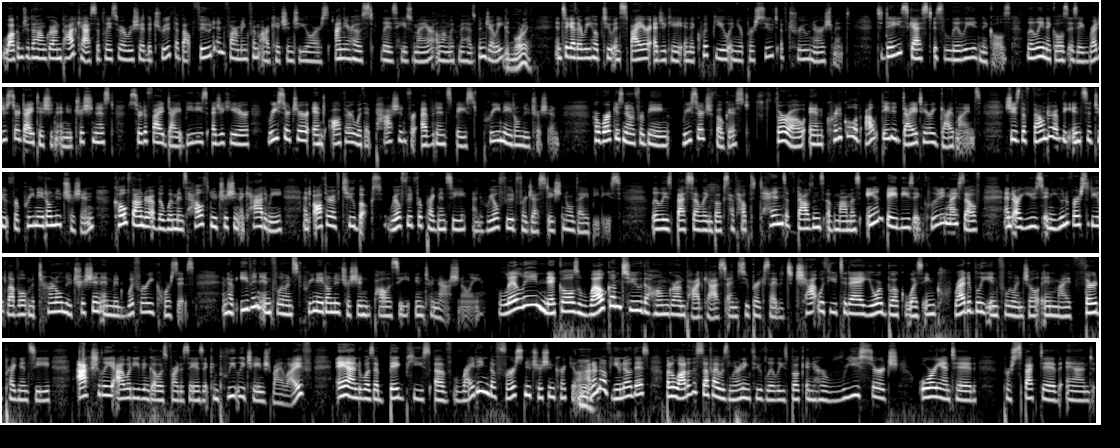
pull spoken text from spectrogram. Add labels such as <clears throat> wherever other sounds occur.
Welcome to the Homegrown Podcast, the place where we share the truth about food and farming from our kitchen to yours. I'm your host, Liz Haselmayer, along with my husband, Joey. Good morning. And together we hope to inspire, educate, and equip you in your pursuit of true nourishment. Today's guest is Lily Nichols. Lily Nichols is a registered dietitian and nutritionist, certified diabetes educator, researcher, and author with a passion for evidence based prenatal nutrition. Her work is known for being research focused, thorough, and critical of outdated dietary guidelines. She's the founder of the Institute for Prenatal Nutrition, co founder of the Women's Health Nutrition Academy, and author of two books Real Food for Pregnancy and Real Food for Gestational Diabetes. Lily's best selling books have helped tens of thousands of mamas and babies, including myself, and are used in university level maternal nutrition and midwifery courses, and have even influenced prenatal nutrition policy internationally. Lily Nichols, welcome to the Homegrown Podcast. I'm super excited to chat with you today. Your book was incredibly influential in my third pregnancy. Actually, I would even go as far to say as it completely changed my life and was a big piece of writing the first nutrition curriculum. Mm. I don't know if you know this, but a lot of the stuff I was learning through Lily's book and her research oriented perspective and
